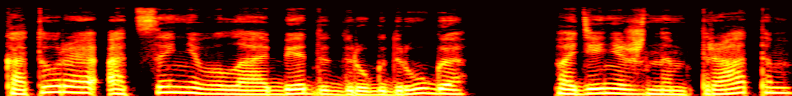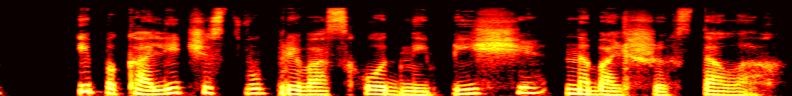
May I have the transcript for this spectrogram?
которая оценивала обеды друг друга по денежным тратам и по количеству превосходной пищи на больших столах.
